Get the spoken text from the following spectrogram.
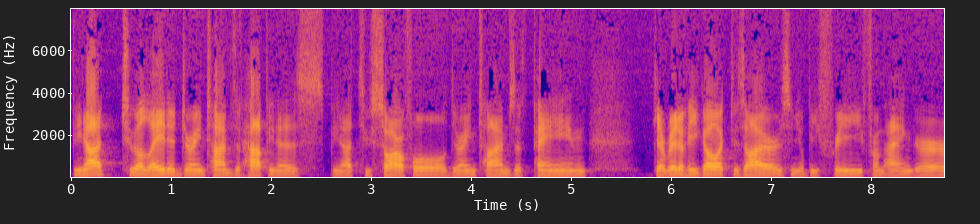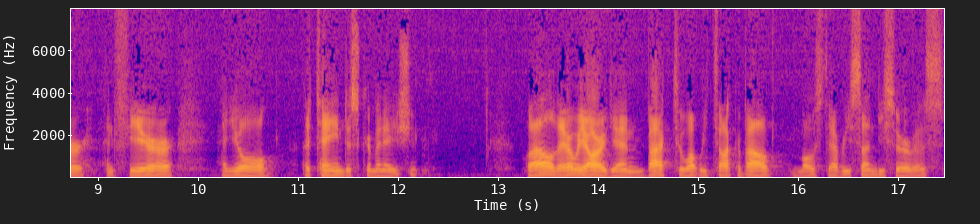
be not too elated during times of happiness, be not too sorrowful during times of pain. Get rid of egoic desires, and you'll be free from anger and fear, and you'll attain discrimination. Well, there we are again, back to what we talk about most every Sunday service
